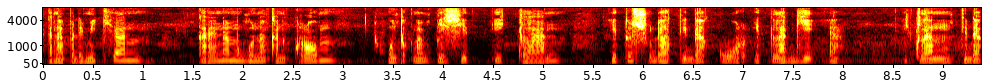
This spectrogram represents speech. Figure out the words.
Kenapa demikian? Karena menggunakan Chrome untuk memvisit iklan itu sudah tidak worth it lagi ya. Iklan tidak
